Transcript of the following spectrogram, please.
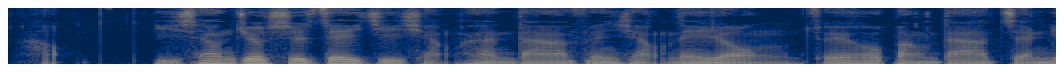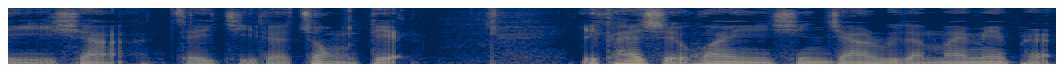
好，以上就是这一集想和大家分享内容，最后帮大家整理一下这一集的重点。一开始欢迎新加入的 MyMapper，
